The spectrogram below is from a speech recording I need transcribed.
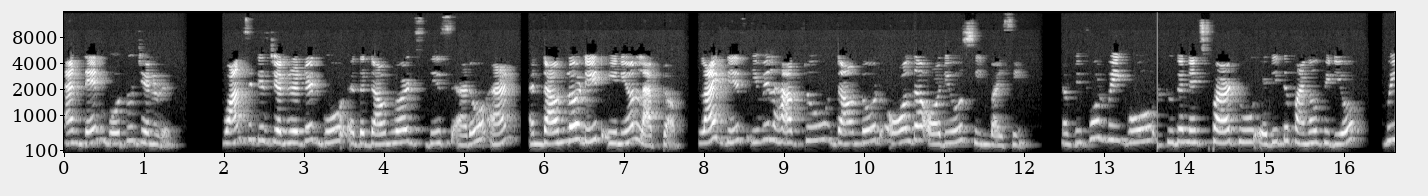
And then go to generate. Once it is generated, go at the downwards this arrow and, and download it in your laptop. Like this, you will have to download all the audio scene by scene. Now before we go to the next part to edit the final video, we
